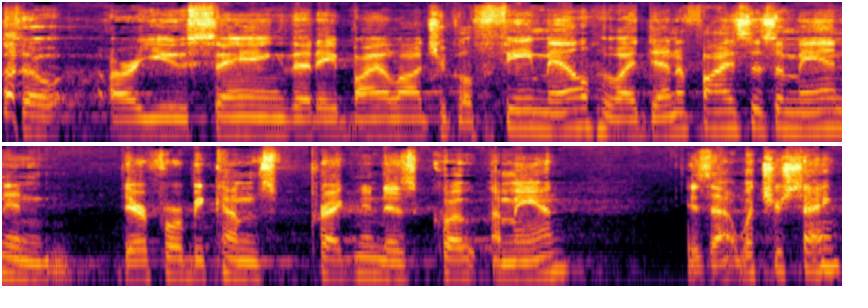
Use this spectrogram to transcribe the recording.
so are you saying that a biological female who identifies as a man and therefore becomes pregnant is, quote, a man? Is that what you're saying?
